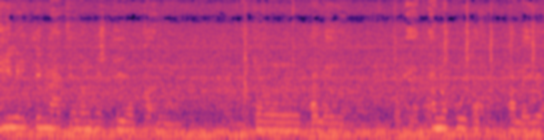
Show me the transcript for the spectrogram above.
Painitin natin ang gusto yung ano, itong palayo. Kahit ano po ito palayo.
